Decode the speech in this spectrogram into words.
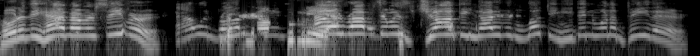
Who did he have a receiver? Allen Robinson. Allen Robinson was jogging, not even looking. He didn't want to be there.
